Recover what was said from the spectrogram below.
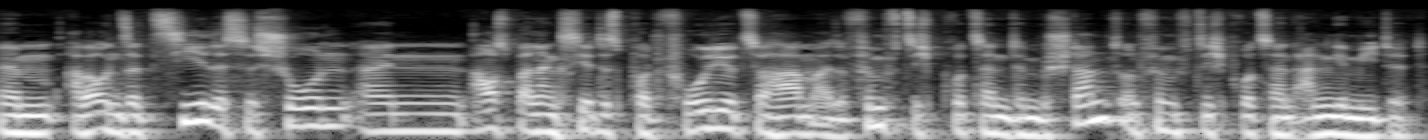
ähm, aber unser Ziel ist es schon, ein ausbalanciertes Portfolio zu haben, also 50 Prozent im Bestand und 50 Prozent angemietet.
